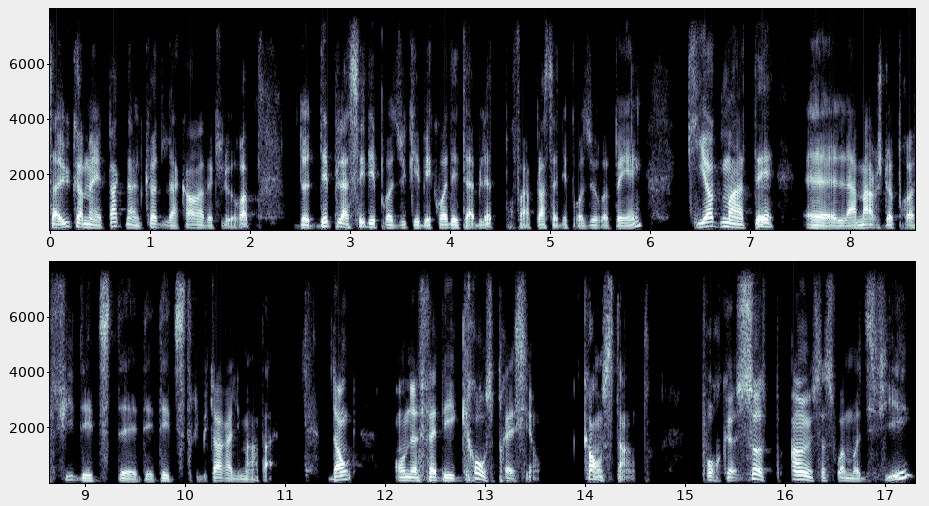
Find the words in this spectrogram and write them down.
a eu comme impact, dans le cas de l'accord avec l'Europe, de déplacer des produits québécois des tablettes pour faire place à des produits européens qui augmentaient euh, la marge de profit des distributeurs alimentaires. Donc, on a fait des grosses pressions constantes pour que ça, un, ça soit modifié.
